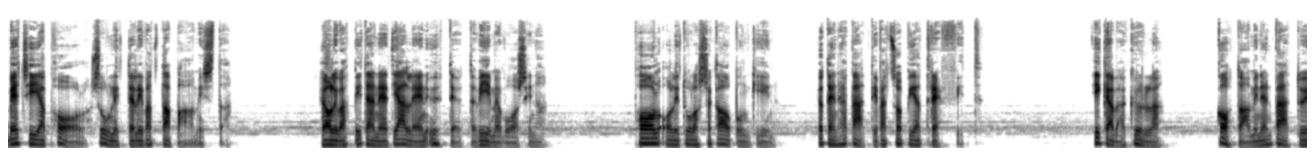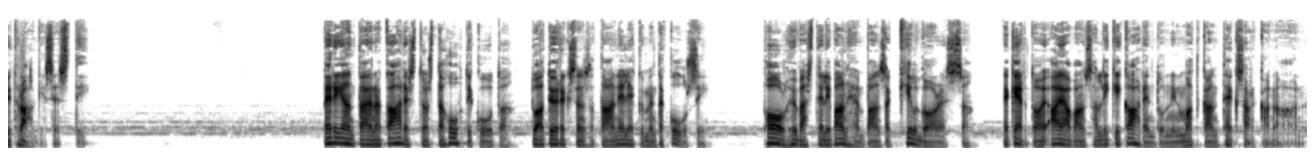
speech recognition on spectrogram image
Betty ja Paul suunnittelivat tapaamista – he olivat pitäneet jälleen yhteyttä viime vuosina. Paul oli tulossa kaupunkiin, joten he päättivät sopia treffit. Ikävä kyllä, kohtaaminen päättyi traagisesti. Perjantaina 12. huhtikuuta 1946 Paul hyvästeli vanhempansa Kilgoressa ja kertoi ajavansa liki kahden tunnin matkan Texarkanaan.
